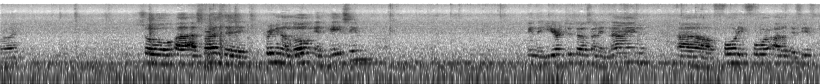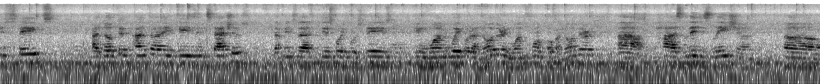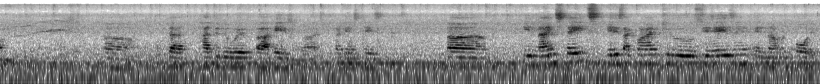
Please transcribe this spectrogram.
Right? So, uh, as far as the criminal law and hazing, in the year two thousand and nine, uh, forty-four out of the fifty states adopted anti-hazing statutes. That means that these forty-four states, in one way or another, in one form or another, uh, has legislation, um, uh, that had to do with, uh, hazing, right, against hazing. Uh, in nine states, it is a crime to see hazing and not report it.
